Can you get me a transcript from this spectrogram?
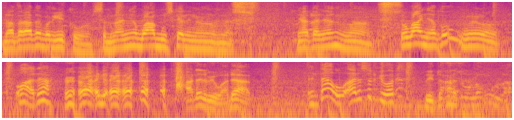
Rata-rata begitu. Sebenarnya bagus sekali nom. Nyatanya, nah, so banyak tuh. Oh ada. Ada lebih wadah. Eh, tahu ada sudah ada. Tidak ada ulang-ulang.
